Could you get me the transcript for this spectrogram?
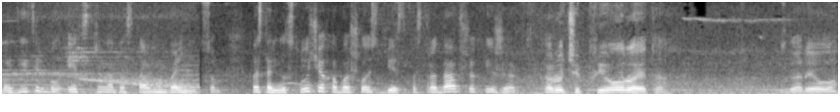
водитель был экстренно доставлен в больницу. В остальных случаях обошлось без пострадавших и жертв. Короче, приора это сгорела.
